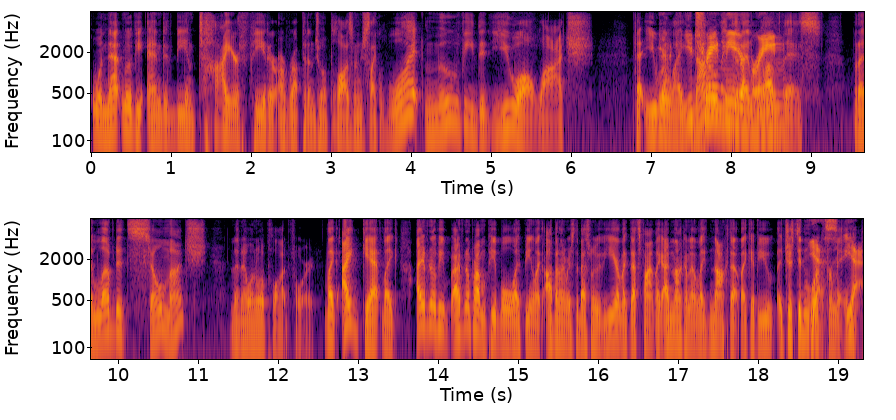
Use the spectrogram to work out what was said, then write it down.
when that movie ended, the entire theater erupted into applause. I'm just like, what movie did you all watch that you were Yeah, like, you not only me did I brain?" love this, but I loved it so much that I want to applaud for it. Like I get like I have no people I have no problem people like being like Oppenheimer's the best movie of the year. Like that's fine. Like I'm not gonna like knock that. Like if you it just didn't Yes, work for me. yeah,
